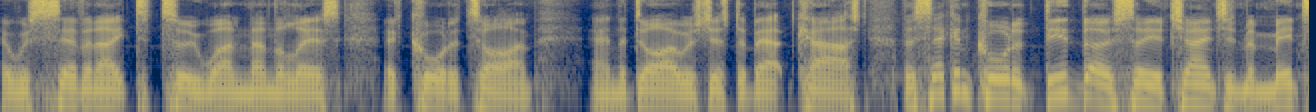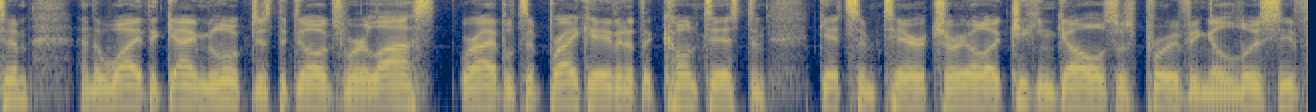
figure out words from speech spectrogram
It was 7 8 to 2 1 nonetheless at quarter time and the die was just about cast. The second quarter did, though, see a change in momentum and the way the game looked as the Dogs were last were able to break even at the contest and get some territory. Although kicking goals was proving elusive,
